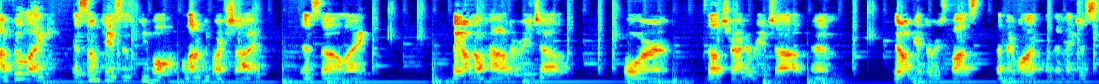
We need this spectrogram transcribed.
I feel like in some cases, people, a lot of people are shy, and so like they don't know how to reach out or they'll try to reach out and they don't get the response that they want, and then they just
